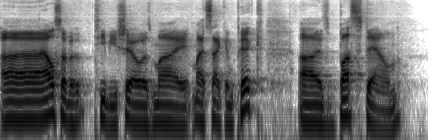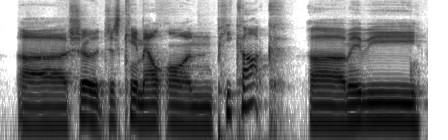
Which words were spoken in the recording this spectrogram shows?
Uh, I also have a TV show as my my second pick. Uh, it's Bust Down, uh, show that just came out on Peacock, uh, maybe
